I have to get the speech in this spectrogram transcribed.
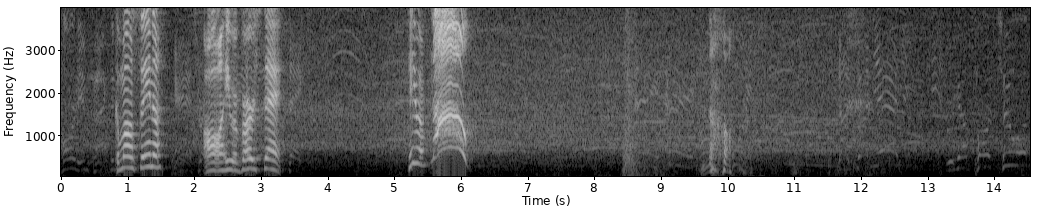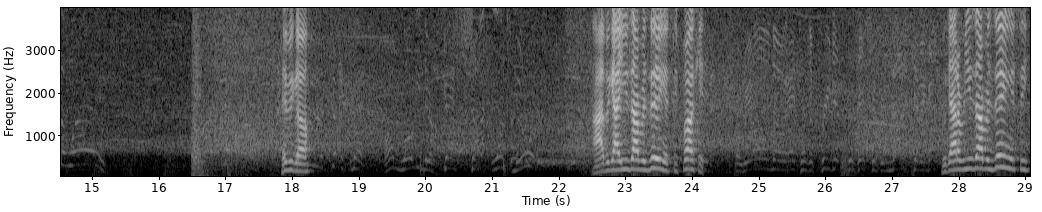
hard impact. Come on, Cena. And it's right Oh, he reversed that. He re- no. No. Not done yet. We got part two on the way. Here we go. All right, we gotta use our resiliency. Fuck it. We. We gotta use our resiliency.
